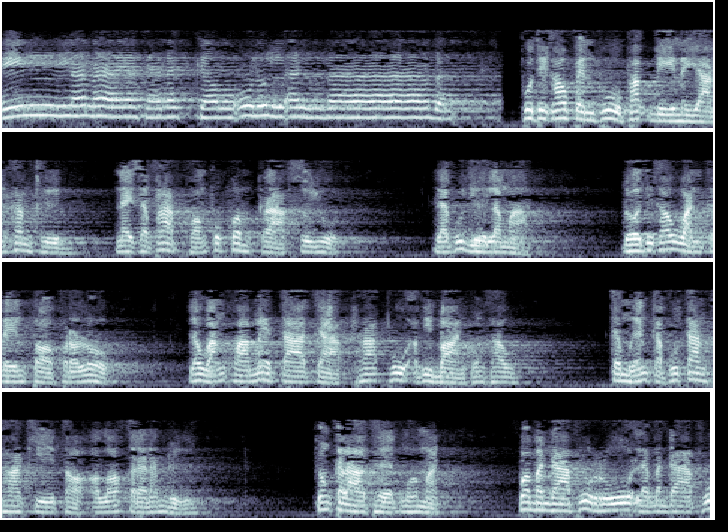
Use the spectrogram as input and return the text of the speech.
อินนามายะตะดักกรอุลุลอัลบาบผู้ที่เขาเป็นผู้พักดีในยามค่ำคืน ในสภาพของผู้ก้มกราบสุยุดและผู้ยืนละหมาด โดยที่เขาหวั่นเกรงต่อพระโลก และหวังความเมตตาจากพระผู้อภิบาลของเขา จะเหมือนกับผู้ตั้งภาคีต่ออัลลอฮ์กระนั้นหรือ จงกล่าวเถิดมูฮัมหมัด ว่าบรรดาผู้รู้และบรรดาผู้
